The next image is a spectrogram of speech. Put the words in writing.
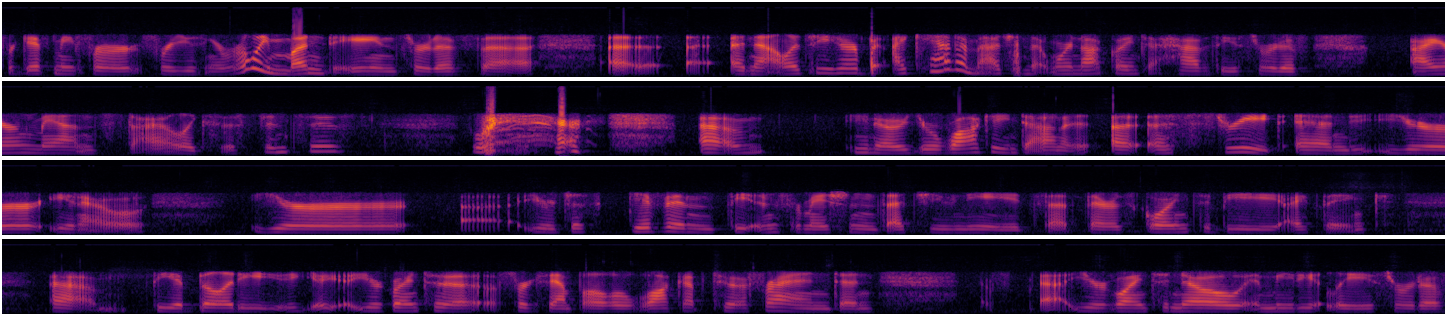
forgive me for, for using a really mundane sort of uh, uh, analogy here, but I can't imagine that we're not going to have these sort of Iron Man style existences where um, you know you're walking down a, a, street and you're you know you're uh, you're just given the information that you need that there's going to be I think um, the ability you're going to for example walk up to a friend and uh, you're going to know immediately sort of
